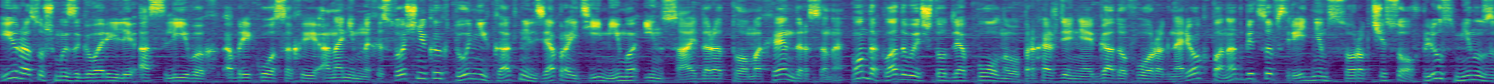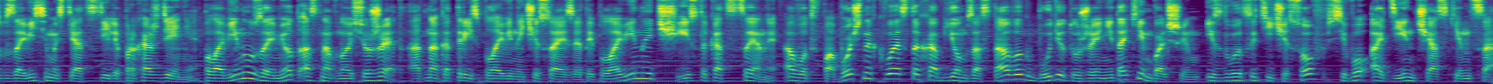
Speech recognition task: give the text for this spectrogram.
И раз уж мы заговорили о сливах, абрикосах и анонимных источниках, то никак нельзя пройти мимо инсайдера Тома Хендерсона. Он докладывает, что для полного прохождения God of War Ragnarok понадобится в среднем 40 часов, плюс-минус в зависимости от стиля прохождения. Половину займет основной сюжет, однако 3,5 часа из этой половины чисто кат-сцены, а вот в побочных квестах объем заставок будет уже не таким большим, из 20 часов всего 1 час кинца.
